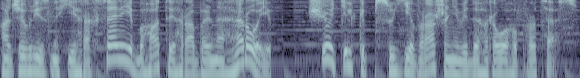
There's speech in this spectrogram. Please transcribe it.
адже в різних іграх серії багато іграбельних героїв, що тільки псує враження від ігрового процесу.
